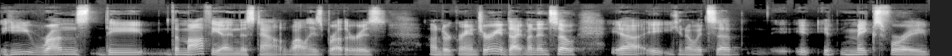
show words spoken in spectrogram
he runs the the mafia in this town while his brother is under grand jury indictment, and so uh, you know it's a it, it makes for a,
